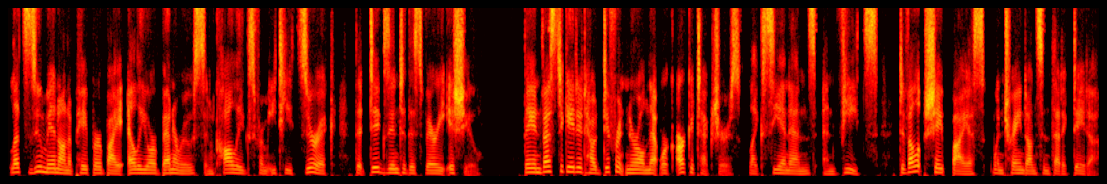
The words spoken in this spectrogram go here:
Let's zoom in on a paper by Elior Benarous and colleagues from ETH Zurich that digs into this very issue. They investigated how different neural network architectures, like CNNs and VITs, develop shape bias when trained on synthetic data.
